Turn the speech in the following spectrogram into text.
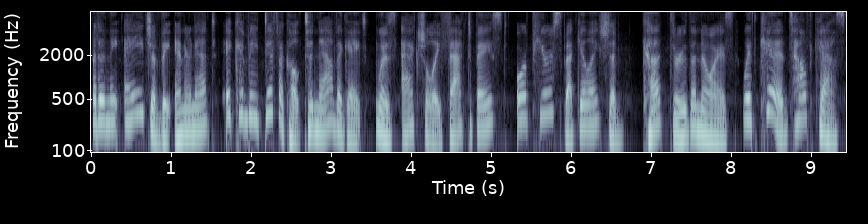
But in the age of the internet, it can be difficult to navigate what is actually fact based or pure speculation. Cut through the noise with Kids Healthcast,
